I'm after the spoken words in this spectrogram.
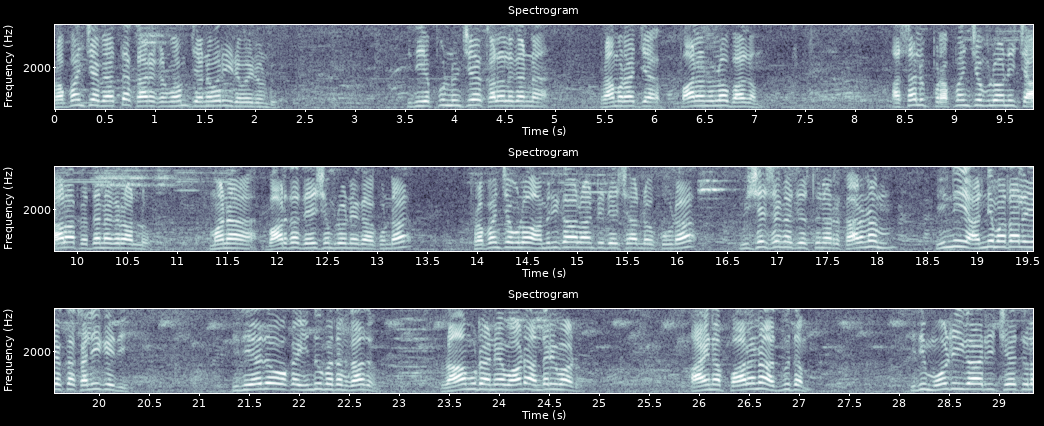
ప్రపంచవ్యాప్త కార్యక్రమం జనవరి ఇరవై రెండు. ఇది ఎప్పటి నుంచో కలలుగన్న రామరాజ్య పాలనలో భాగం. అసలు ప్రపంచంలోని చాలా పెద్ద నగరాల్లో మన భారతదేశంలోనే కాకుండా ప్రపంచంలో అమెరికా లాంటి దేశాల్లో కూడా విశేషంగా చేస్తున్నారు. కారణం ఇన్ని అన్ని మతాల యొక్క కలిగ ఇది. ఇది ఏదో ఒక హిందూ మతం కాదు. రాముడు అనేవాడు అందరివాడు. ఆయన పాలన అద్భుతం. ఇది మోడీ గారి చేతుల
